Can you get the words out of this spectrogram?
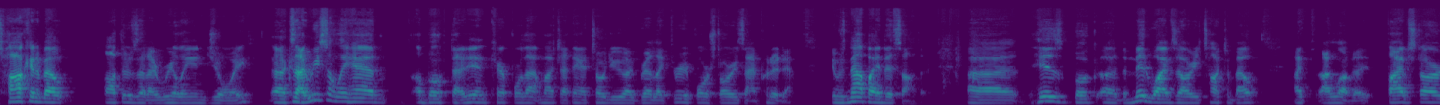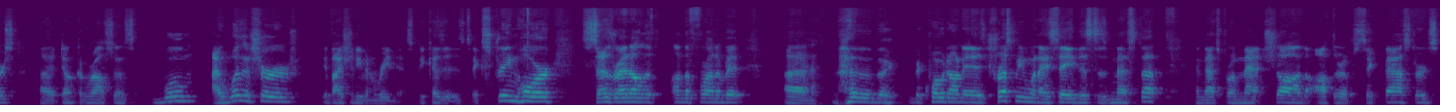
Talking about authors that I really enjoy, because uh, I recently had a book that I didn't care for that much. I think I told you I read like three or four stories and I put it down. It was not by this author. Uh, his book, uh, The Midwives, I already talked about. I, I love it. Five stars. Uh, Duncan Ralston's Woom. I wasn't sure if I should even read this because it's extreme horror. Says right on the on the front of it. Uh, the the quote on it is "Trust me when I say this is messed up," and that's from Matt Shaw, the author of Sick Bastards.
